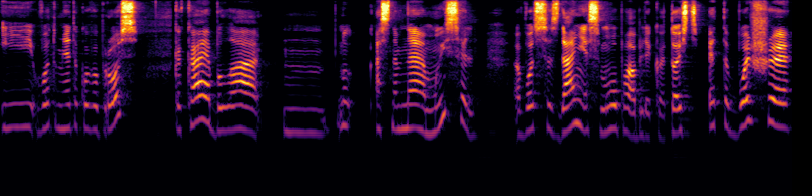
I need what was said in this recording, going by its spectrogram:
и вот у меня такой вопрос, какая была ну, основная мысль вот создания самого паблика? То есть это больше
